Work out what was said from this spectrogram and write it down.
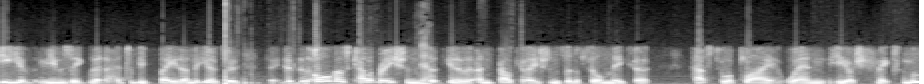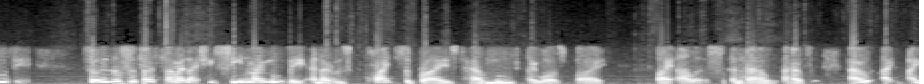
key of the music that had to be played under you know to all those calibrations yeah. that you know and calculations that a filmmaker has to apply when he or she makes a movie. So this is the first time I'd actually seen my movie, and I was quite surprised how moved I was by by Alice and how how how I, I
